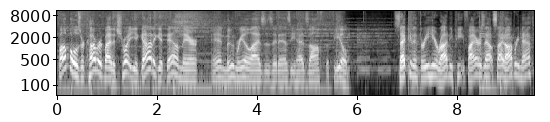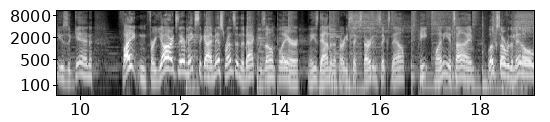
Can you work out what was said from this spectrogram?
Fumbles recovered by Detroit. You got to get down there. And Moon realizes it as he heads off the field. Second and three here. Rodney Peete fires outside. Aubrey Matthews again fighting for yards there, makes the guy miss, runs in the back of his own player, and he's down to the 36. Third and six now. Peete, plenty of time, looks over the middle,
